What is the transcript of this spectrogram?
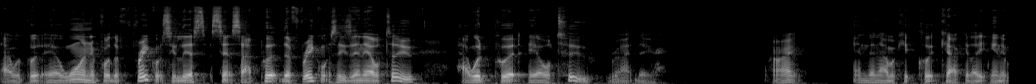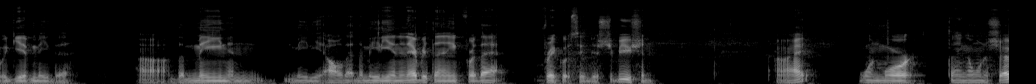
I would put L1 and for the frequency list, since I put the frequencies in L2, I would put L2 right there. All right and then I would click calculate and it would give me the uh, the mean and median, all that, the median and everything for that frequency distribution. All right, one more thing I want to show.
